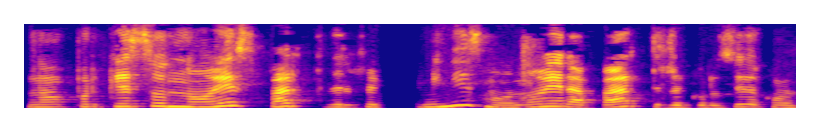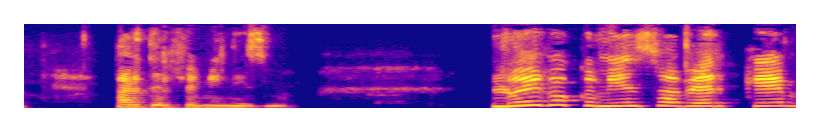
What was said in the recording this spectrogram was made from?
¿no? Porque eso no es parte del feminismo, no era parte, reconocido como parte del feminismo. Luego comienzo a ver que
